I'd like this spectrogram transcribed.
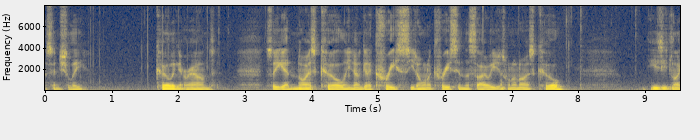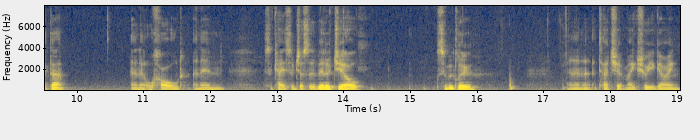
essentially curling it around so you get a nice curl and you don't get a crease. You don't want a crease in the sail, you just want a nice curl. Easy like that, and it will hold, and then it's a case of just a bit of gel, super glue, and then attach it. Make sure you're going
